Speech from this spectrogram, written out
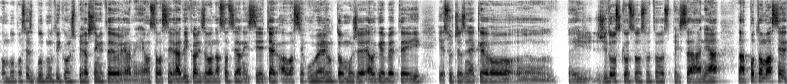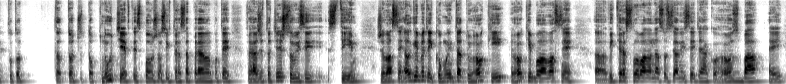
on bol proste zblbnutý konšpiračnými teóriami. Hej. On sa vlastne radikalizoval na sociálnych sieťach a vlastne uveril tomu, že LGBTI je súčasť nejakého hej, židovského celosvetového sprisahania. No a potom vlastne túto to, to, to pnutie v tej spoločnosti, ktorá sa prejavila po tej vražde, to tiež súvisí s tým, že vlastne LGBT komunita tu roky, roky bola vlastne uh, vykreslovaná na sociálnych sieťach ako hrozba, hej,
